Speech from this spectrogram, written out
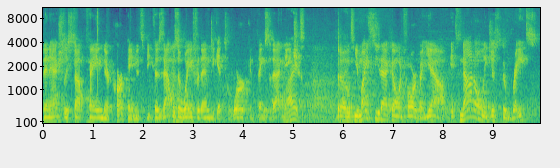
than actually stop paying their car payments because that was a way for them to get to work and things of that nature. Right. So right. you might see that going forward. But yeah, it's not only just the rates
